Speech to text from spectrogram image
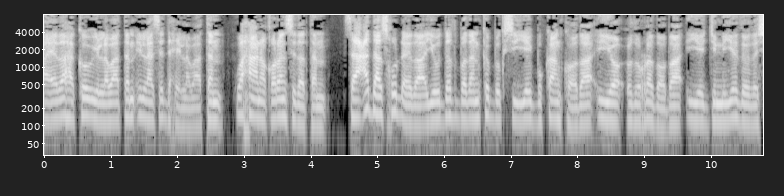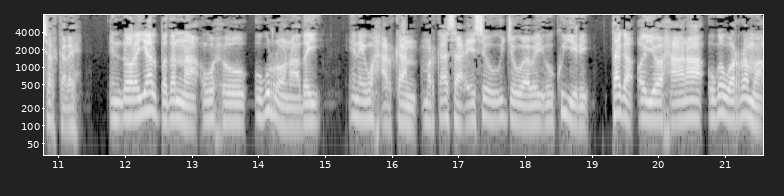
aayadaha kow iyo labaatan ilaa saddex iyo labaatan. Waxaana qoran sida tan saacaddaas qudheeda ayuu dad badan ka bogsiiyey bukaankooda iyo cudurradooda iyo jinniyadooda sharka leh. Indhoolayaal badanna wuxuu ugu roonaaday inay wax arkaan markaasaa ciise uu u jawaabay oo ku yidhi taga oo yooxanaa uga warrama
